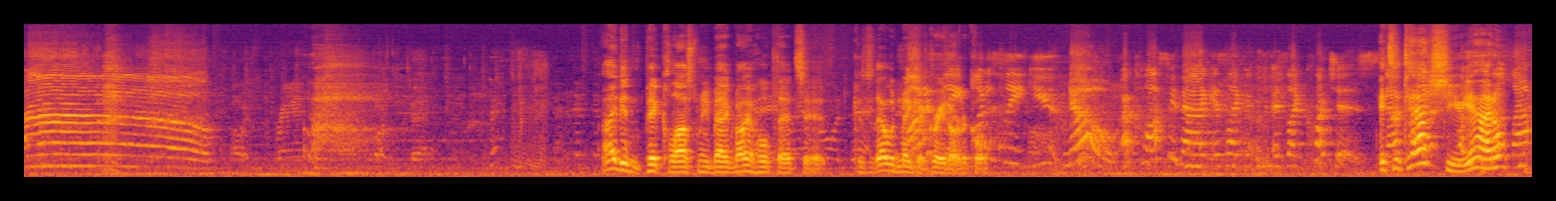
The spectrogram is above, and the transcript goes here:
Oh. I didn't pick colostomy bag, but I hope that's it. Because that would make a great article. Honestly, you no, a colostomy bag is like is like crutches. It's That's attached to you, yeah, I don't- allowed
